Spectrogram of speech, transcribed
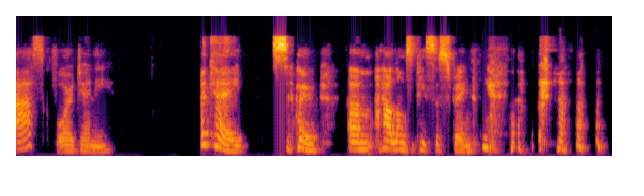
ask for, Jenny? Okay, so um, how long's a piece of string?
